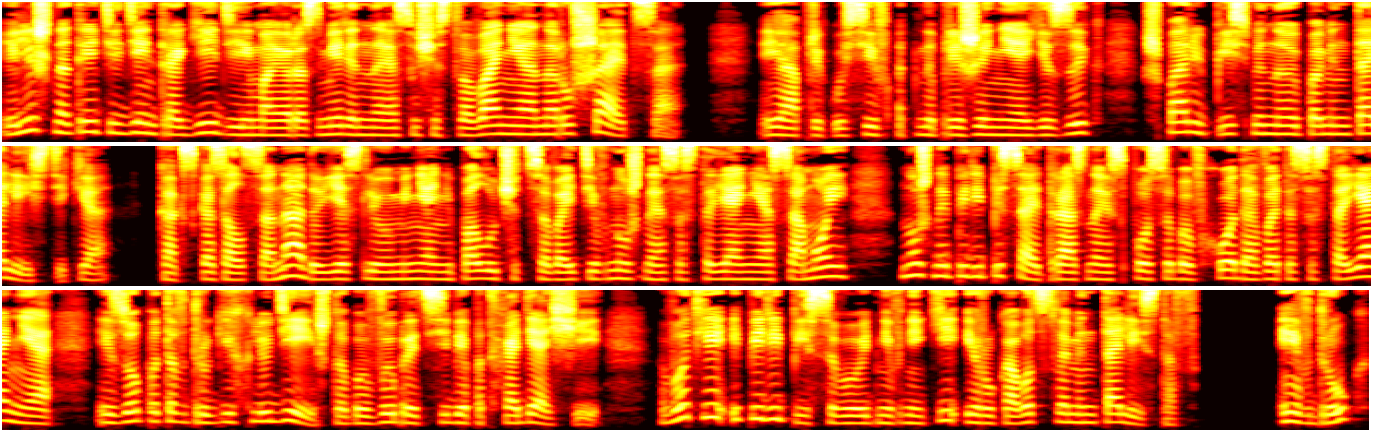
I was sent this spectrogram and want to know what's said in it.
И лишь на третий день трагедии мое размеренное существование нарушается. Я, прикусив от напряжения язык, шпарю письменную по менталистике. Как сказал Санаду, если у меня не получится войти в нужное состояние самой, нужно переписать разные способы входа в это состояние из опытов других людей, чтобы выбрать себе подходящий. Вот я и переписываю дневники и руководство менталистов. И вдруг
